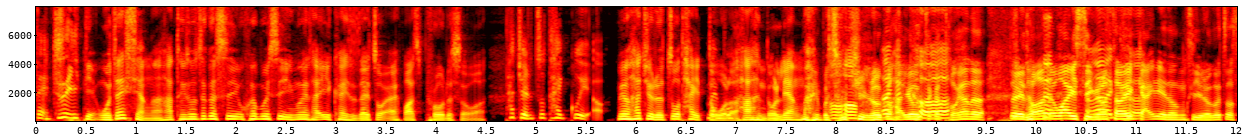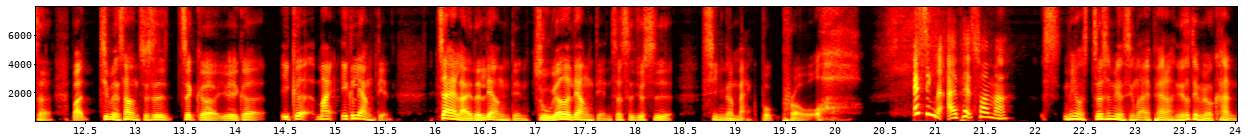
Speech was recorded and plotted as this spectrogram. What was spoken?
对，就是一点。我在想啊，他推出这个是会不会是因为他一开始在做 AirPods Pro 的时候啊，他觉得做太贵哦，没有，他觉得做太多了，他很多量卖不出去。如果还用这个同样的，对，同样的外形，然后稍微改一点东西，如果做成，把基本上就是这个有一个一个卖一个亮点，再来的亮点，主要的亮点，这次就是新的 MacBook Pro 哇，哎，新的 iPad 算吗？没有，这次没有新的 iPad 啊，你到底有没有看？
